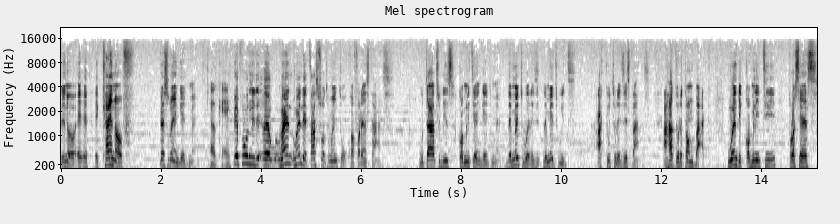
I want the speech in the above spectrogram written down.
You know, a, a- kind of personal engagement. Okay. People need, uh, when, when the task force went to Okwa, for instance, without this community engagement, they met with, they met with acute resistance and had to return back. when the community process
